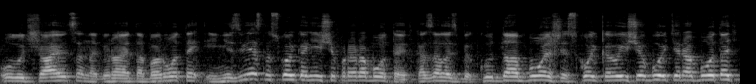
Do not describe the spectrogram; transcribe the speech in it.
улучшаются, набирают обороты и неизвестно сколько они еще проработают. Казалось бы, куда больше, сколько вы еще будете работать,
